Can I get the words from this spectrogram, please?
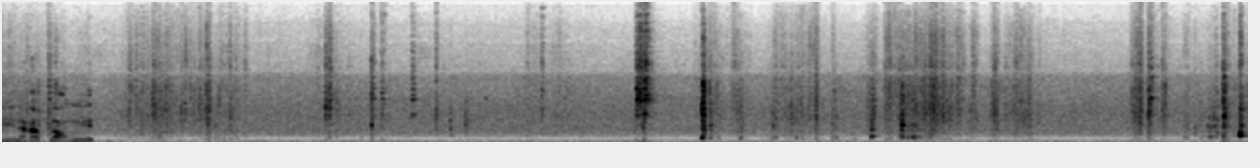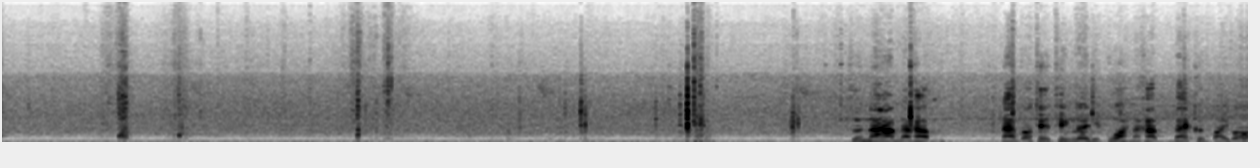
นี่นะครับกล่องมีด ส่วนน้ำนะครับ น้ำก็เททิ้งเลยดีกว่านะครับ แบกขึ้นไปก็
